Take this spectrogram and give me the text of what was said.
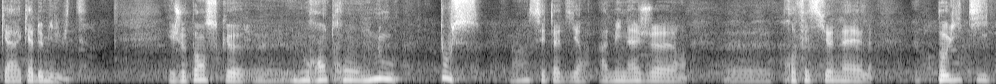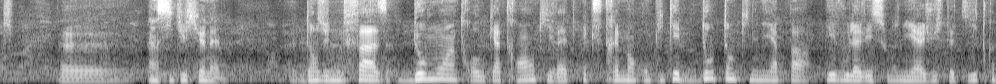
qu'à 2008. Et je pense que euh, nous rentrons, nous tous, hein, c'est-à-dire aménageurs, euh, professionnels, politiques, institutionnels, dans une phase d'au moins 3 ou 4 ans qui va être extrêmement compliquée, d'autant qu'il n'y a pas, et vous l'avez souligné à juste titre,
